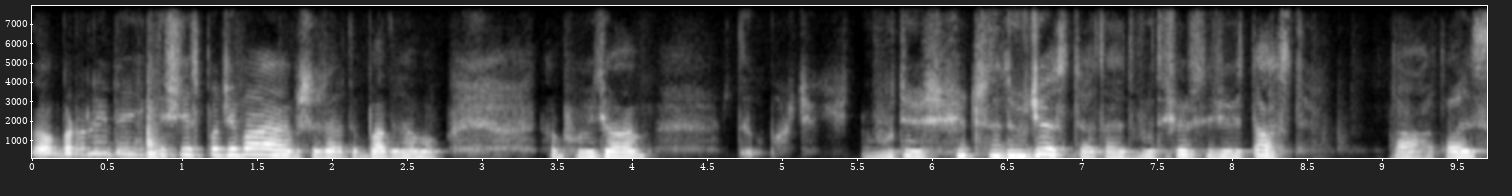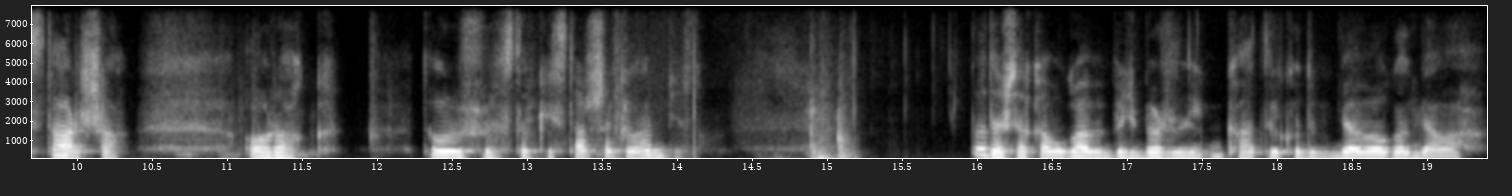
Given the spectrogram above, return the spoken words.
No Berliny nigdy się nie spodziewałem, że że ten pan tam, tam powiedziałem. Tego patrzcie, jakiś 2020, a to jest 2019. Tak, to jest starsza o rok. To już jest takie starsze gołębie są. To też taka mogłaby być Berlinka, tylko gdyby miała ogon miała.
